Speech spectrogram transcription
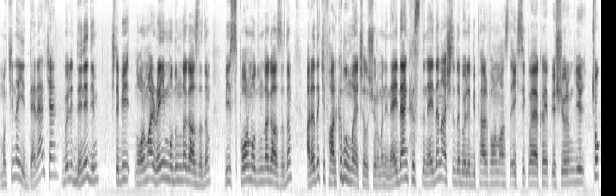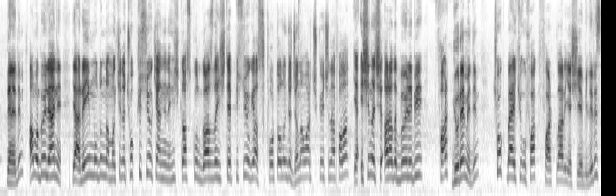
makinayı denerken böyle denedim. İşte bir normal rain modunda gazladım. Bir spor modunda gazladım. Aradaki farkı bulmaya çalışıyorum. Hani neyden kıstı, neyden açtı da böyle bir performansta eksik veya kayıp yaşıyorum diye çok denedim. Ama böyle hani ya rain modunda makine çok küsüyor kendine. Hiç gaz kul gazda hiç tepkisi yok. Ya sporta olunca canavar çıkıyor içinden falan. Ya işin açı arada böyle bir fark göremedim. Çok belki ufak farklar yaşayabiliriz.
